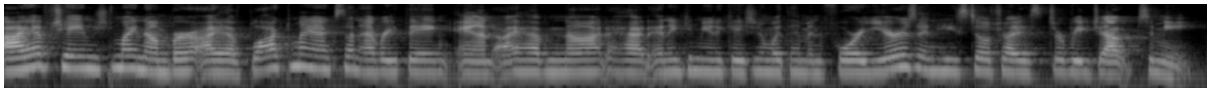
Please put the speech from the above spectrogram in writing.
I have changed my number. I have blocked my ex on everything, and I have not had any communication with him in four years, and he still tries to reach out to me.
